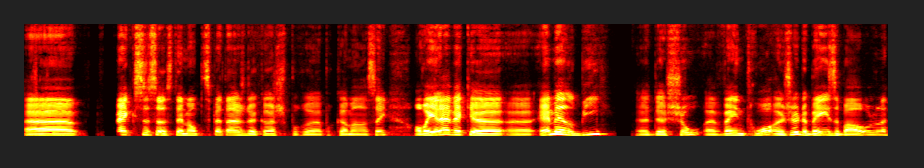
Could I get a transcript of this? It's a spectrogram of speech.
Euh, fait que c'est ça, c'était mon petit pétage de coche pour, euh, pour commencer. On va y aller avec euh, euh, MLB euh, de Show euh, 23, un jeu de baseball.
